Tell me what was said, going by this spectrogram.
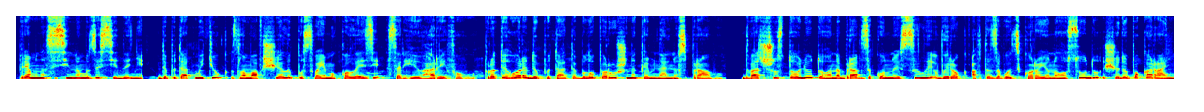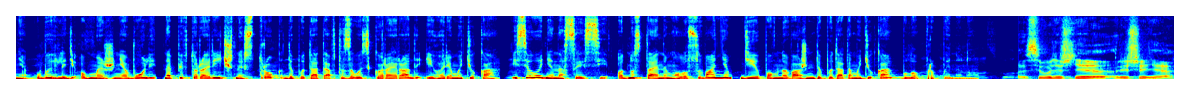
Прямо на сесійному засіданні депутат Митюк зламав щелепу своєму колезі Сергію Гарифову. Проти горе депутата було порушено кримінальну справу. 26 лютого набрав законної сили вирок Автозаводського районного суду щодо покарання у вигляді обмеження волі на півторарічний строк депутата Автозаводської райради Ігоря Митюка. І сьогодні на сесії одностайним голосуванням дію повноважень депутата Митюка було припинено. Сегодняшнее решение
